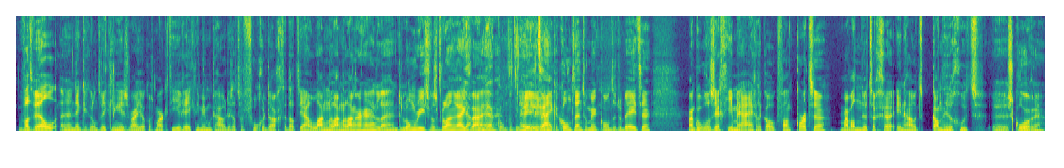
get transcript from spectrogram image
Wat wel, uh, denk ik, een ontwikkeling is waar je ook als marketeer rekening mee moet houden. Is dat we vroeger dachten dat ja, lang, lang, langer. Hè? De long reach was belangrijk. Ja, waar hoe meer content, hoe hele beter. rijke content, hoe meer content, hoe beter. Maar Google zegt hiermee eigenlijk ook van korte, maar wel nuttige inhoud kan heel goed uh, scoren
